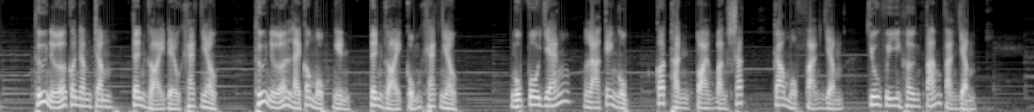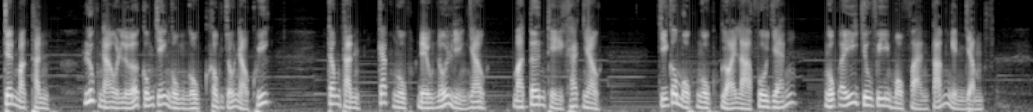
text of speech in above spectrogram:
thứ nữa có 500, tên gọi đều khác nhau. Thứ nữa lại có 1.000, tên gọi cũng khác nhau. Ngục vô gián là cái ngục có thành toàn bằng sắt, cao một vạn dặm, chu vi hơn tám vạn dặm. Trên mặt thành, lúc nào lửa cũng cháy ngùng ngục không chỗ nào khuyết. Trong thành, các ngục đều nối liền nhau, mà tên thì khác nhau. Chỉ có một ngục gọi là vô gián, ngục ấy chu vi một vạn tám nghìn dặm.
